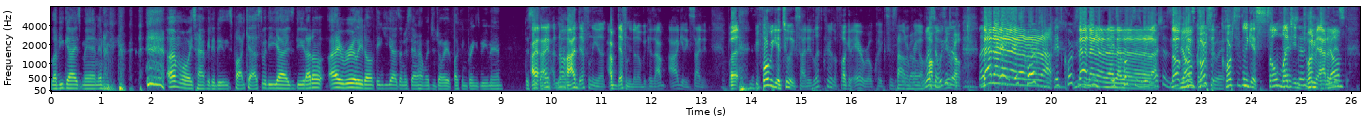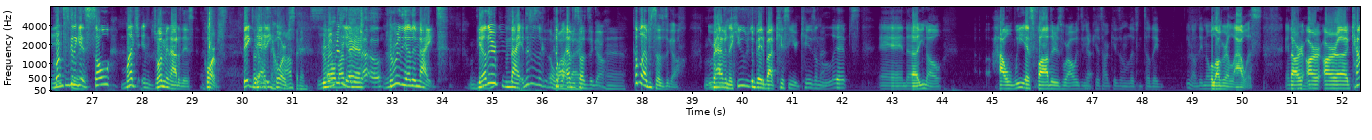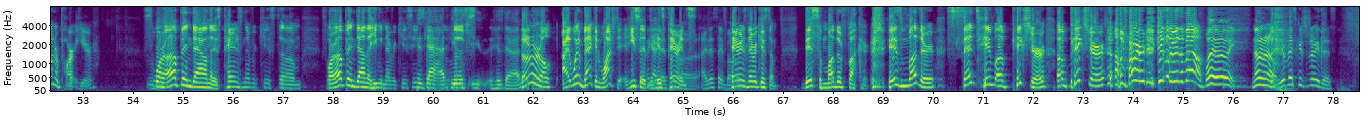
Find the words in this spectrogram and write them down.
Love you guys, man, and I'm, I'm always happy to do these podcasts with you guys, dude. I don't, I really don't think you guys understand how much joy it fucking brings me, man. To sit I, I no. I definitely, uh, I definitely don't know because I, I get excited. But before we get too excited, let's clear the fucking air real quick since Stop, we want to bring up Listen, Mama we can Zero. just- No, let's- no, no, hey, no, it's no, no, Corpse- no, no. it's Corpse's No, no, week. no, no, It's no, no, Corpse's no, week. no, no. Let's just No, because jump Corpse, into it. Corpse is gonna get so much Let's just enjoyment out of this. jump Corpse is gonna into get it. so much enjoyment out of this. Corpse, Big So- Daddy Some Corpse. Confidence. Remember oh, my the man. other? Uh-oh. Remember the other night? The other night. This is a A couple while back. episodes ago. Yeah. couple episodes ago, we were having a huge debate about kissing your kids on the lips, and uh, you know how we as fathers were always going to Yes. kiss our kids on the lips until they, you know, they no longer allow us. And our our our uh, counterpart here swore up and down that his parents never kissed him. Swore up and down that he would never kiss his His dad, the he was, he- his dad. no, no, no, no. I went back and watched it, and he I said think I his did say parents. both. I did say His both. parents never kissed him. This motherfucker. His mother sent him a picture, a picture of her kissing him in the mouth. Wait, wait, wait. No, no, no. You're misconstruing this.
